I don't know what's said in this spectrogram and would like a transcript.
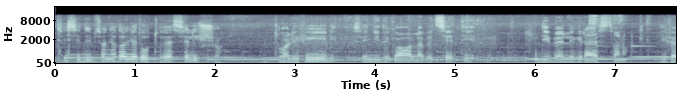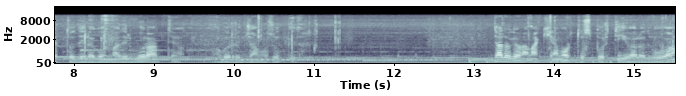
Sì, sì, bisogna togliere tutto, deve essere liscio. Eventuali fili, segni di colla, pezzetti di pelle che restano, difetto della gomma del volante, lo correggiamo subito. Dato che è una macchina molto sportiva la tua,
